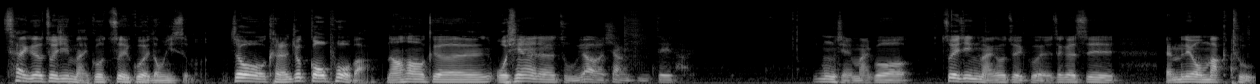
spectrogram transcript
蔡哥最近买过最贵的东西什么？就可能就 GoPro 吧，然后跟我现在的主要的相机这一台，目前买过最近买过最贵的这个是 M6 Mark Two，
